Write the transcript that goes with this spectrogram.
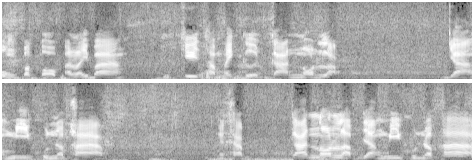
องค์ประกอบอะไรบ้าง ที่ทำให้เกิดการนอนหลับอย่างมีคุณภาพนะครับ การนอนหลับอย่างมีคุณภาพ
